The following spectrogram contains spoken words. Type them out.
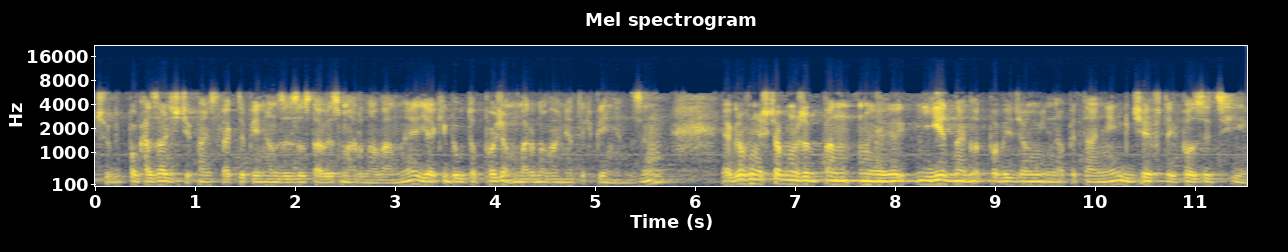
czy pokazaliście państwo, jak te pieniądze zostały zmarnowane, jaki był to poziom marnowania tych pieniędzy. Jak również chciałbym, żeby pan e, jednak odpowiedział mi na pytanie, gdzie w tej pozycji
